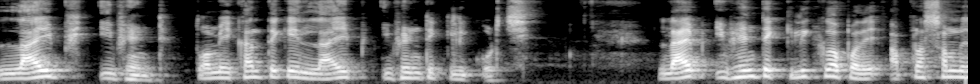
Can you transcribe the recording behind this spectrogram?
লাইভ ইভেন্ট তো আমি এখান থেকে লাইভ ইভেন্টে ক্লিক করছি। লাইভ ইভেন্টে ক্লিক করার পরে আপনার সামনে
